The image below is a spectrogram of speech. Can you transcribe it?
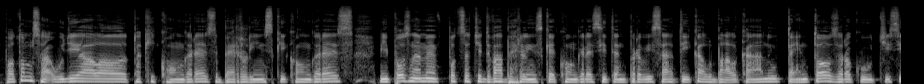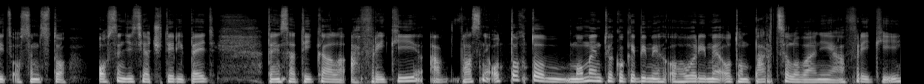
Potom sa udial taký kongres, berlínsky kongres. My poznáme v podstate dva berlínske kongresy. Ten prvý sa týkal Balkánu, tento z roku 1800 84,5, ten sa týkal Afriky a vlastne od tohto momentu, ako keby my hovoríme o tom parcelovaní Afriky,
